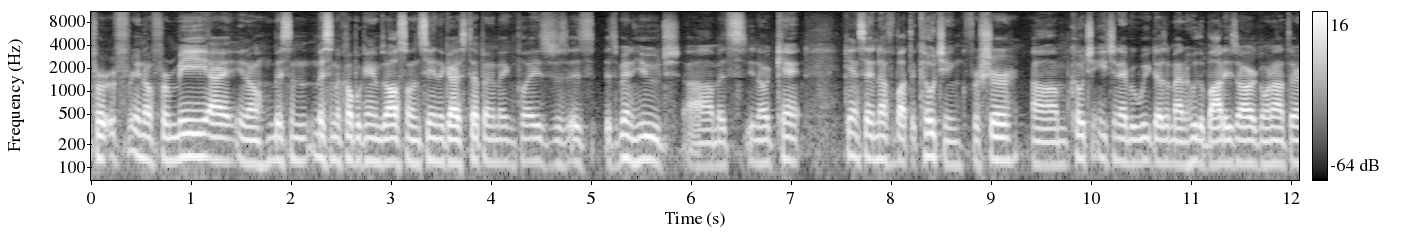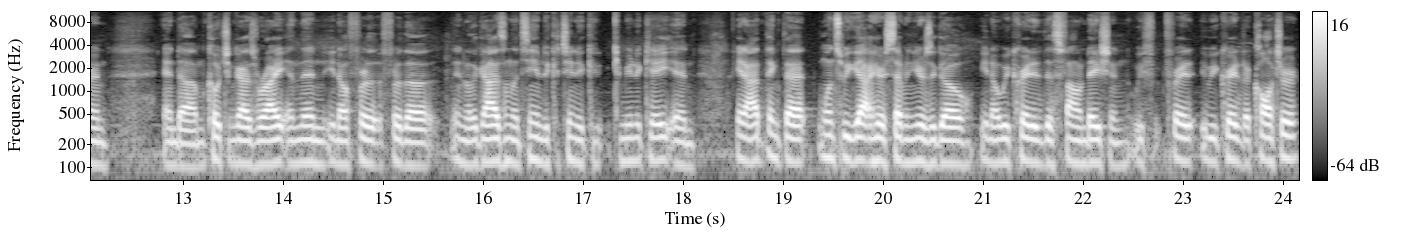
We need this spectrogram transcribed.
for, for, you know for me, I you know missing missing a couple games also and seeing the guys step in and making plays just it's it's been huge. Um, it's you know can't can't say enough about the coaching for sure. Um, coaching each and every week doesn't matter who the bodies are going out there and and um, coaching guys right, and then you know for for the you know the guys on the team to continue to c- communicate and you know I think that once we got here seven years ago, you know we created this foundation. We f- we created a culture.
